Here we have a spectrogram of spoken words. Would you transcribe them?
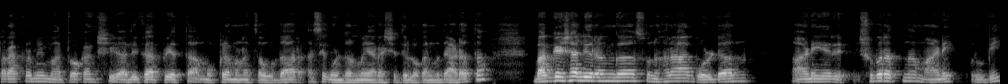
पराक्रमी महत्वाकांक्षी अधिकारप्रियता मोकळ्या मनाचा उदार असे गुणधर्म या राशीतील लोकांमध्ये आढळतं. भाग्यशाली रंग सुनहरा गोल्डन आणि शुभरत्न माणिक रुबी.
